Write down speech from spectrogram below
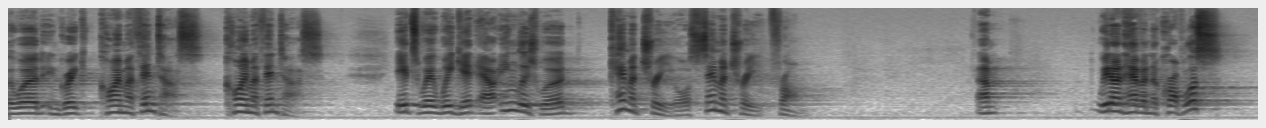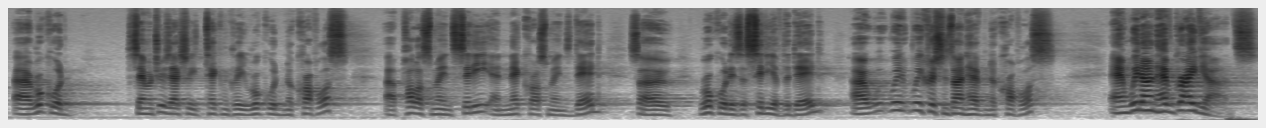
the word in Greek koimathentas, koimathentas. It's where we get our English word cemetery or cemetery from. Um, we don't have a necropolis. Rookwood Cemetery is actually technically Rookwood Necropolis. Uh, polis means city and necros means dead. So Rookwood is a city of the dead. Uh, we, we, Christians don't have necropolis. And we don't have graveyards.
